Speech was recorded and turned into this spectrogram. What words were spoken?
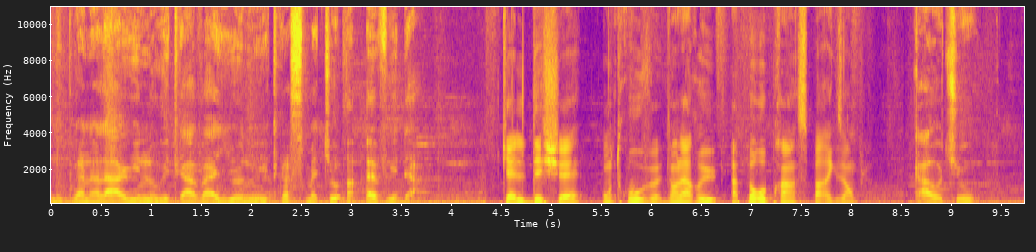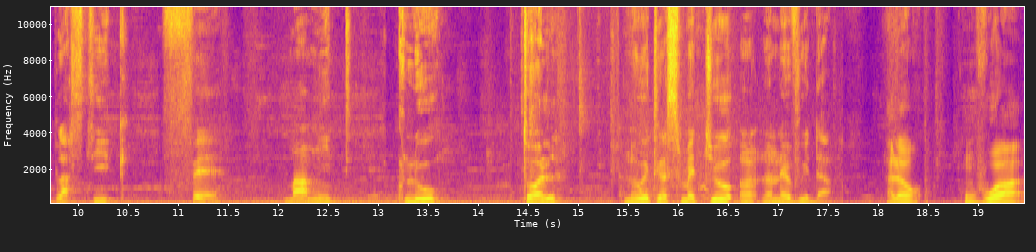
Nous prenons la rue, nous retravaillons, nous retransmettons en œuvre d'art. Quels déchets on trouve dans la rue à Port-au-Prince, par exemple? Caoutchouc, plastique, fer, marmite, clos, nous retransmettons en, en œuvre d'art. Alors, on voit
